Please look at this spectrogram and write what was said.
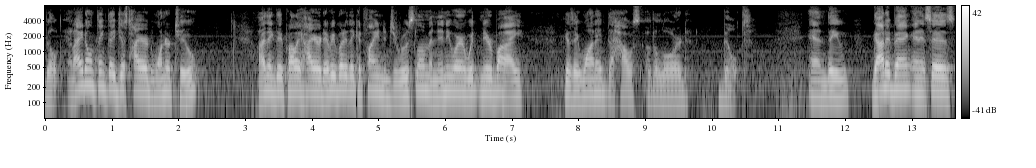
built. And I don't think they just hired one or two. I think they probably hired everybody they could find in Jerusalem and anywhere nearby because they wanted the house of the Lord built. And they got it back, and it says,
